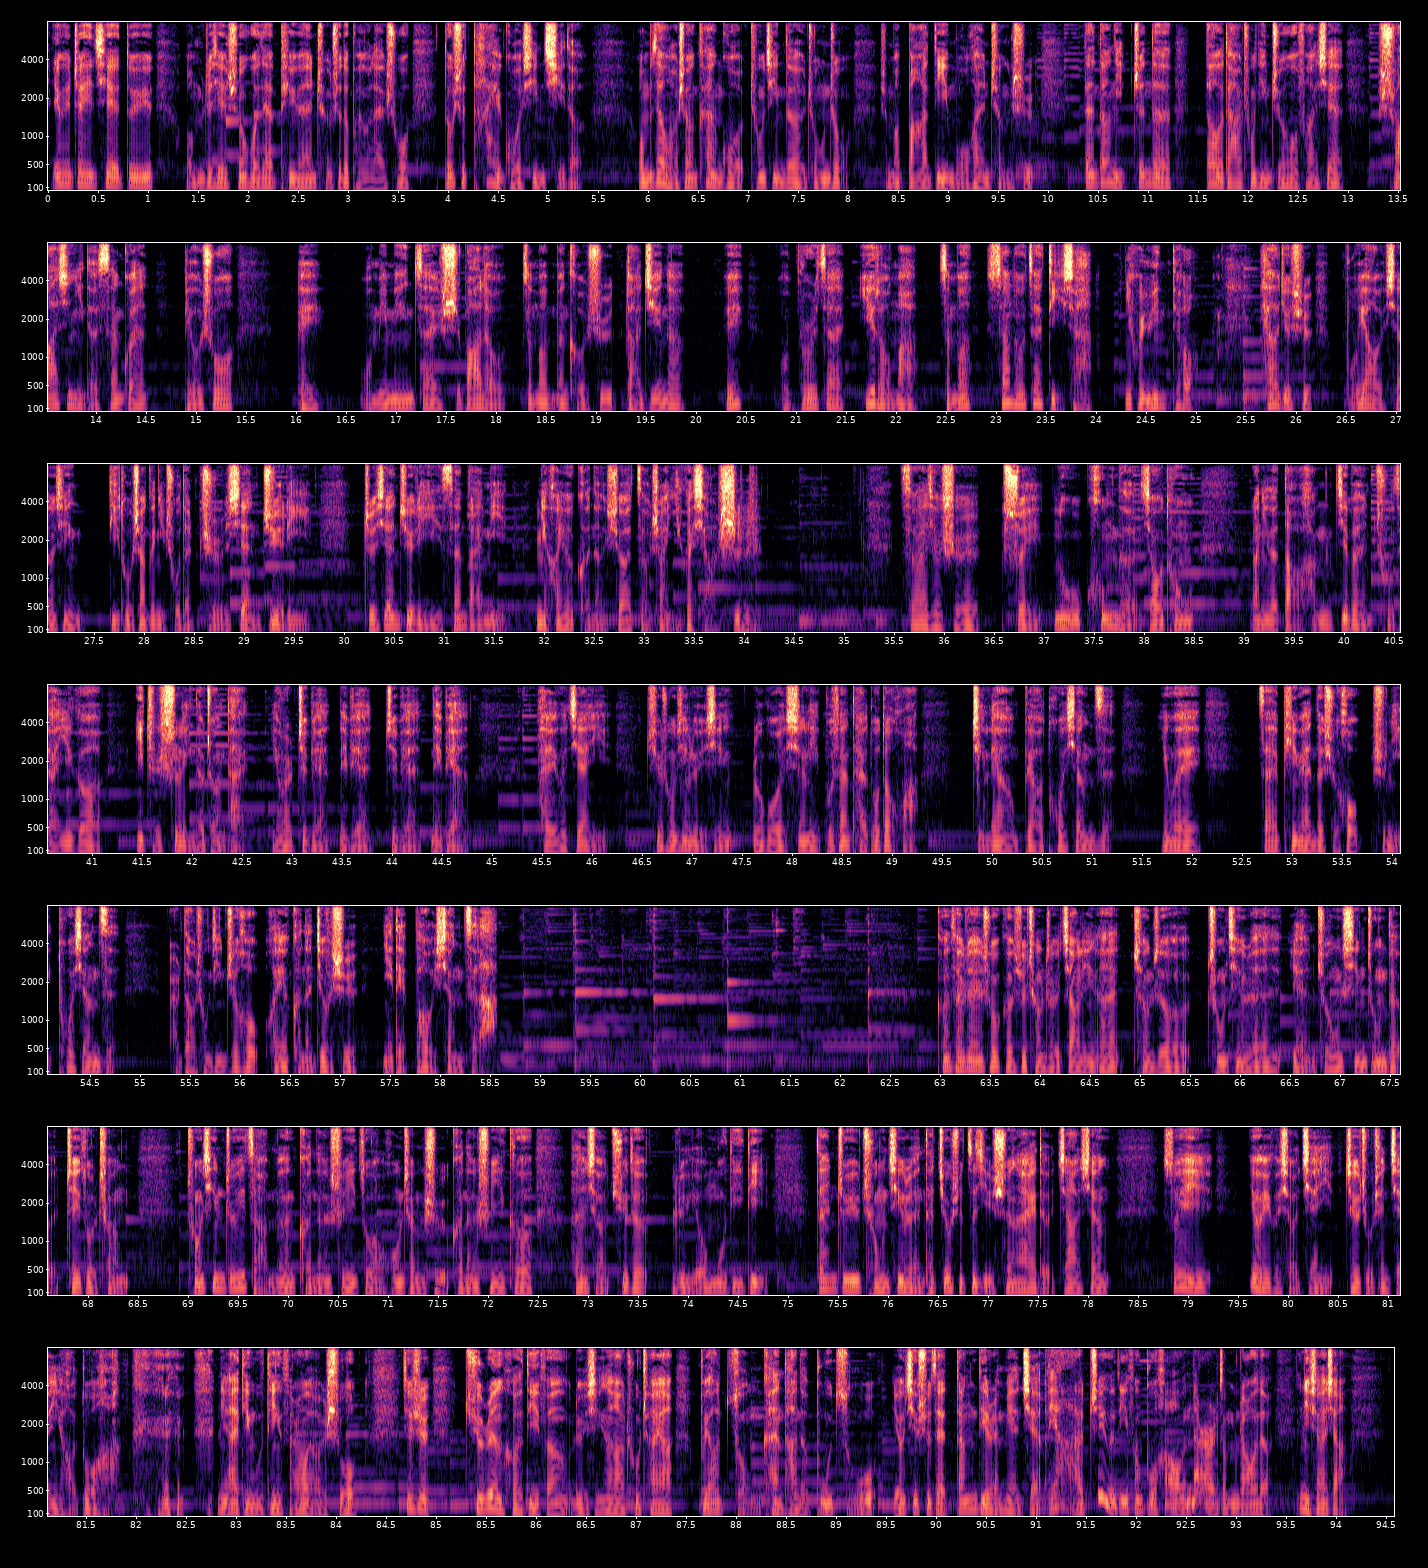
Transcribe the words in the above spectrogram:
因为这一切对于我们这些生活在平原城市的朋友来说都是太过新奇的。我们在网上看过重庆的种种，什么八地魔幻城市，但当你真的。到达重庆之后，发现刷新你的三观。比如说，哎，我明明在十八楼，怎么门口是大街呢？哎，我不是在一楼吗？怎么三楼在底下？你会晕掉。还有就是，不要相信地图上跟你说的直线距离，直线距离三百米，你很有可能需要走上一个小时。此外，就是水陆空的交通，让你的导航基本处在一个。一直失灵的状态，一会儿这边那边这边那边，还有一个建议，去重庆旅行，如果行李不算太多的话，尽量不要拖箱子，因为在平原的时候是你拖箱子，而到重庆之后很有可能就是你得抱箱子啦。刚才这样一首歌曲，唱着嘉陵岸，唱着重庆人眼中心中的这座城。重庆之于咱们，可能是一座网红城市，可能是一个很想去的旅游目的地，但至于重庆人，他就是自己深爱的家乡。所以又有一个小建议，这个主持人建议好多哈，你爱听不听，反正我要说，就是去任何地方旅行啊、出差啊，不要总看它的不足，尤其是在当地人面前，哎呀，这个地方不好，那儿怎么着的？你想想，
